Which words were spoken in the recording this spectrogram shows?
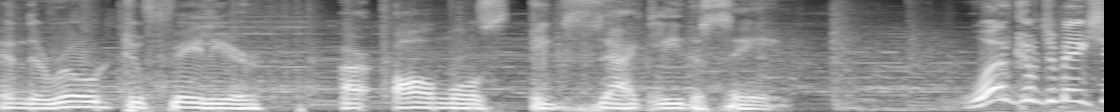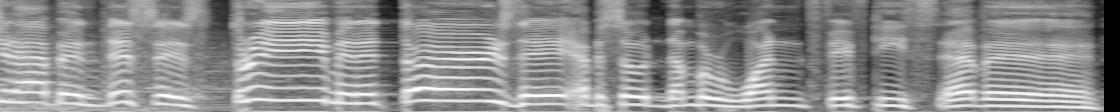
and the road to failure are almost exactly the same. Welcome to Make Shit Happen. This is 3 Minute Thursday, episode number 157.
